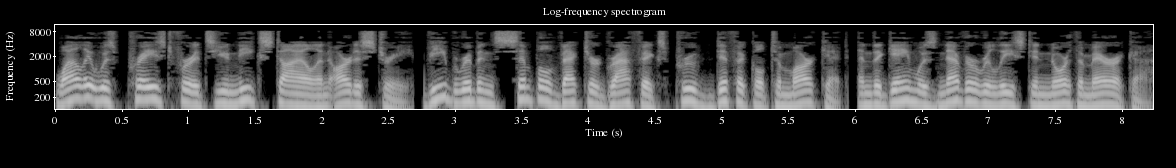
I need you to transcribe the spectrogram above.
While it was praised for its unique style and artistry, Vib-Ribbon's simple vector graphics proved difficult to market, and the game was never released in North America.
